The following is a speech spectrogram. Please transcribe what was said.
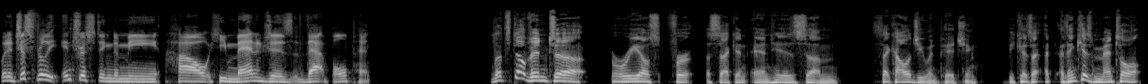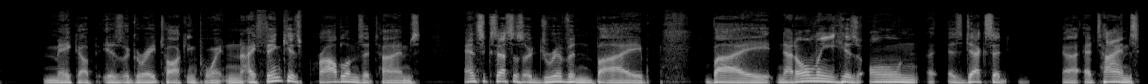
But it's just really interesting to me how he manages that bullpen. Let's delve into Berrios for a second and his um, psychology when pitching, because I, I think his mental makeup is a great talking point, and I think his problems at times and successes are driven by by not only his own, as Deck said, uh, at times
